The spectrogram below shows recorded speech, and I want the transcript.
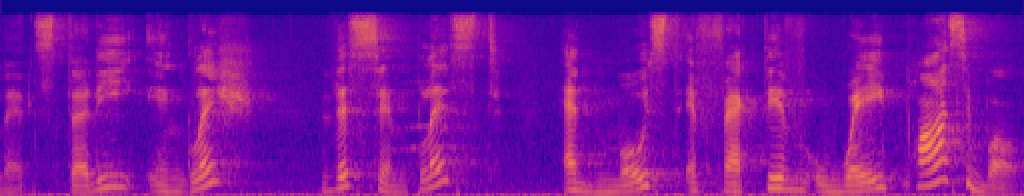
Let's study English the simplest and most effective way possible.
